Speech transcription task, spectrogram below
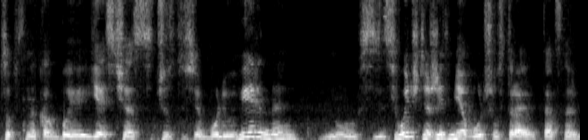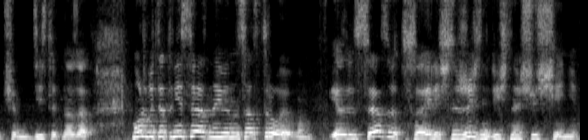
Собственно, как бы я сейчас чувствую себя более уверенно. Ну, сегодняшняя жизнь меня больше устраивает, так скажем, чем 10 лет назад. Может быть, это не связано именно со Строевым. Я связываю это своей личной жизнью, личные ощущения.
